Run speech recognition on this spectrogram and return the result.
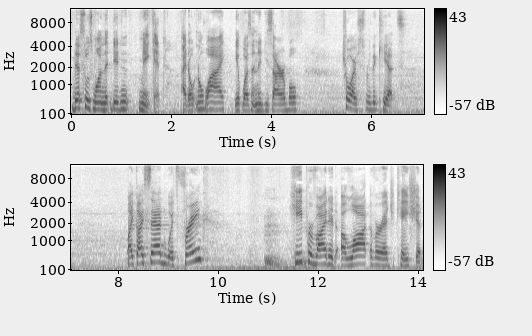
This was one that didn't make it. I don't know why. It wasn't a desirable choice for the kids. Like I said with Frank, he provided a lot of our education.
